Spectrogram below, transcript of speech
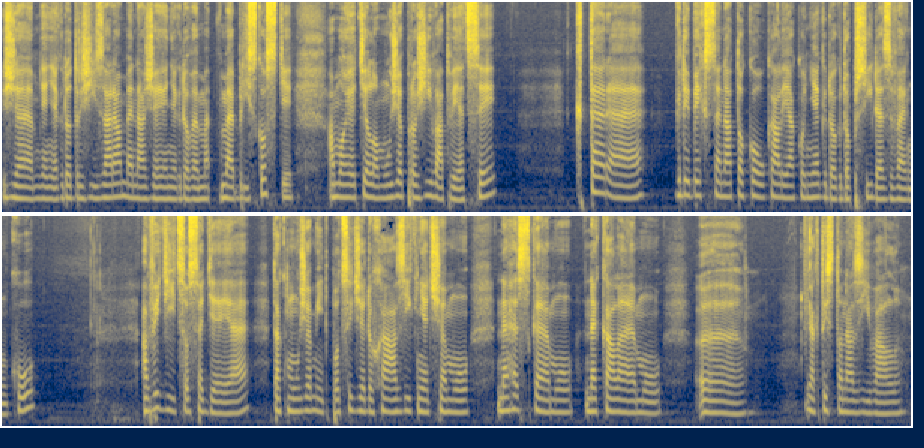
že mě někdo drží za ramena, že je někdo ve v mé blízkosti a moje tělo může prožívat věci, které, kdybych se na to koukal jako někdo, kdo přijde zvenku a vidí, co se děje, tak může mít pocit, že dochází k něčemu nehezkému, nekalému, eh, jak ty jsi to nazýval,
